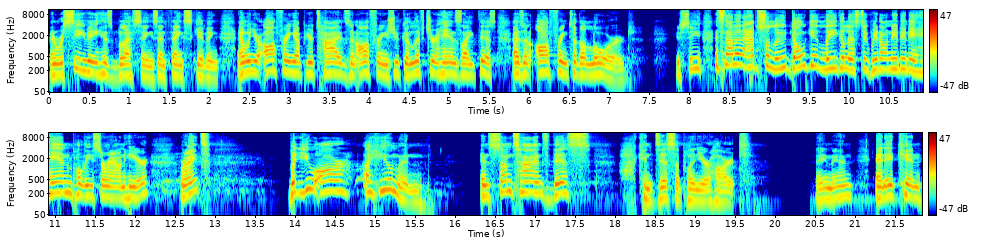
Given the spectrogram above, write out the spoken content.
and receiving His blessings and thanksgiving. And when you're offering up your tithes and offerings, you can lift your hands like this as an offering to the Lord. You see, it's not an absolute. Don't get legalistic. We don't need any hand police around here, right? But you are a human. And sometimes this can discipline your heart. Amen. And it can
